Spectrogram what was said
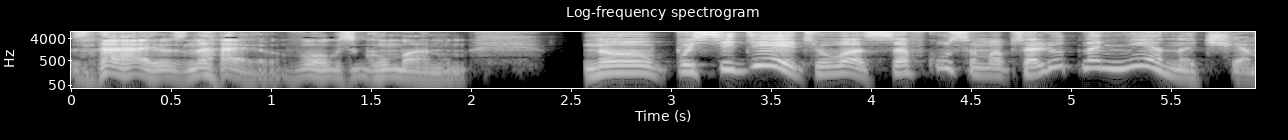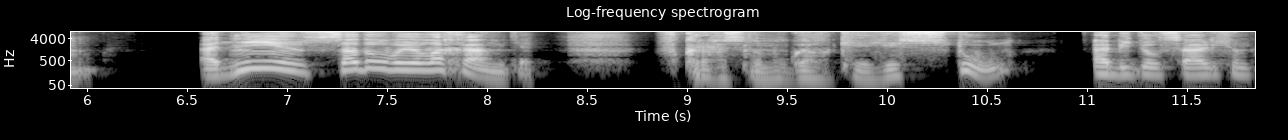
«Знаю, знаю, вокс гуманум. Но посидеть у вас со вкусом абсолютно не на чем. Одни садовые лоханки». «В красном уголке есть стул», — обиделся Альхин.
